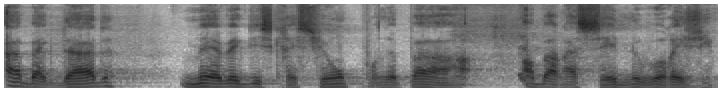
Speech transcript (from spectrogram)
à Bagdad, mais avec discrétion pour ne pas embarrasser le nouveau régime.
